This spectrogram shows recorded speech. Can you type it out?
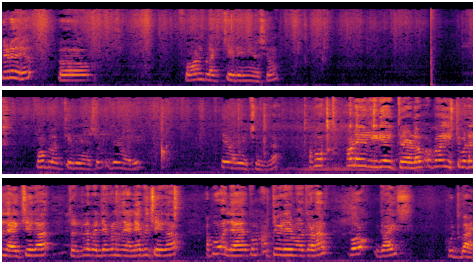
ഇവിടെ ഒരു ഫോൺ പ്ലഗ് ചെയ്തതിന് ശേഷം ഫോൺ പ്ലഗ് ചെയ്തതിന് ശേഷം ഇതേമാതിരി ഇതേമാതിരി വെച്ച് കൊടുക്കുക. അപ്പോൾ അവിടെ വീഡിയോ ഇത്രയുള്ളൂ അപ്പോൾ ഇഷ്ടപ്പെട്ട ലൈക്ക് ചെയ്യുക തൊട്ടുള്ള ബെല്ലൈക്കൺ ഒന്ന് എനേബിൾ ചെയ്യുക. അപ്പോൾ എല്ലാവർക്കും അടുത്ത വീഡിയോയുമായി കാണാം. അപ്പോൾ ഗൈസ് ഗുഡ് ബൈ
